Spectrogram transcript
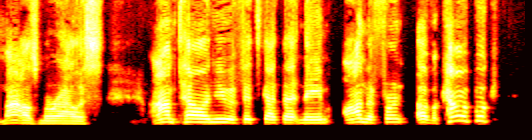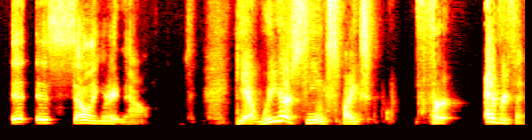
Miles Morales. I'm telling you, if it's got that name on the front of a comic book, it is selling right now. Yeah, we are seeing spikes for everything.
